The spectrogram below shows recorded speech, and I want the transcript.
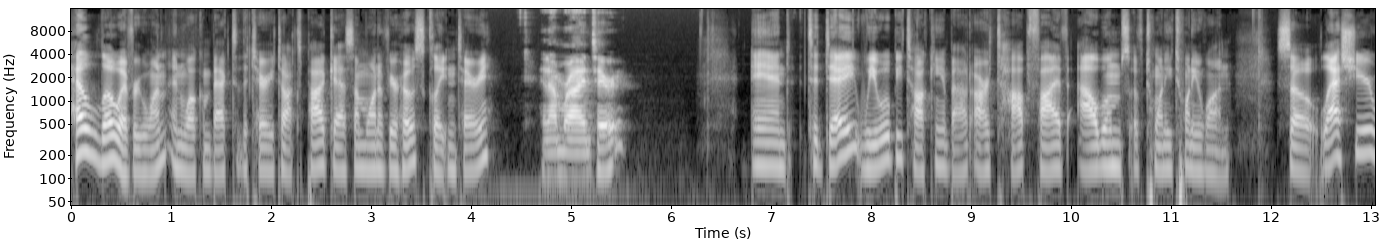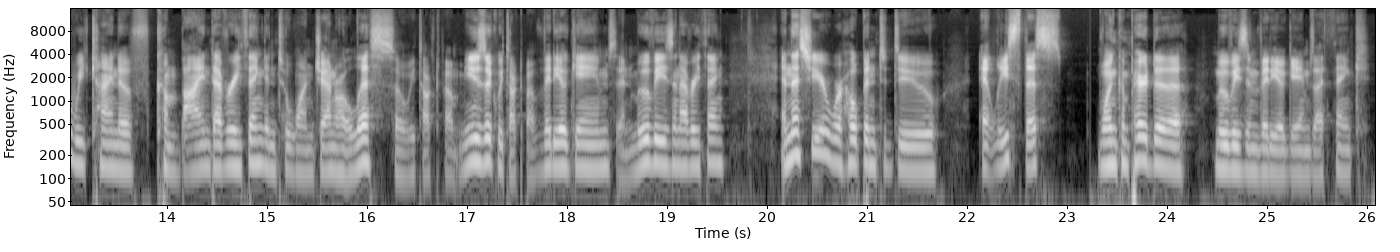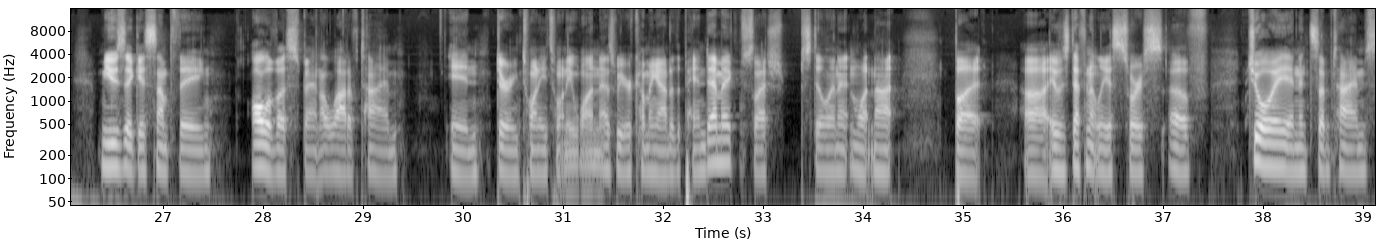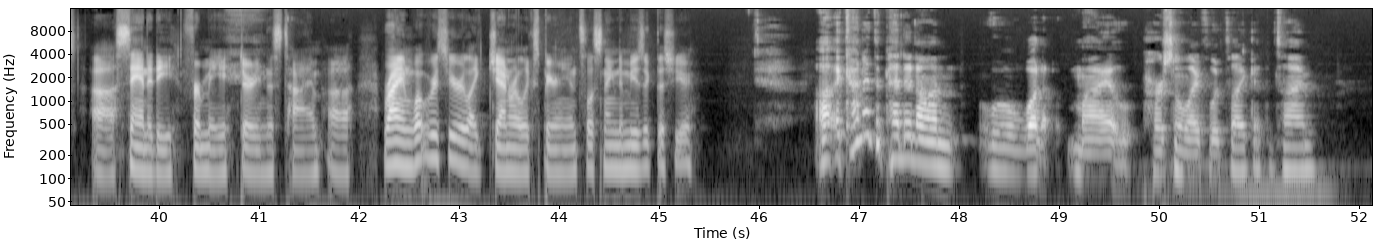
Hello, everyone, and welcome back to the Terry Talks podcast. I'm one of your hosts, Clayton Terry. And I'm Ryan Terry. And today we will be talking about our top five albums of 2021. So last year we kind of combined everything into one general list. So we talked about music, we talked about video games and movies and everything. And this year we're hoping to do at least this. When compared to movies and video games, I think music is something all of us spent a lot of time in during 2021 as we were coming out of the pandemic slash still in it and whatnot. But uh, it was definitely a source of joy and sometimes uh, sanity for me during this time. Uh, Ryan, what was your like general experience listening to music this year? Uh, it kind of depended on what my personal life looked like at the time,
